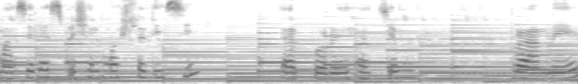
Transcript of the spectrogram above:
মাছের স্পেশাল মশলা দিছি। তারপরে হচ্ছে প্রাণের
